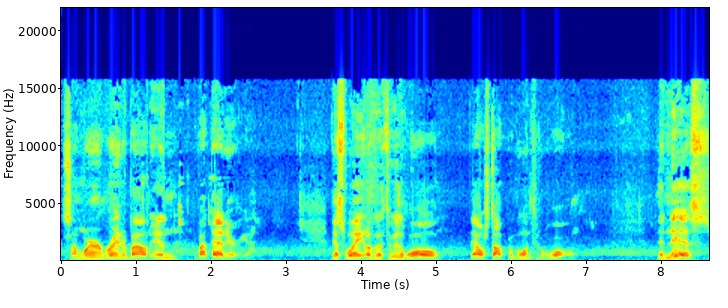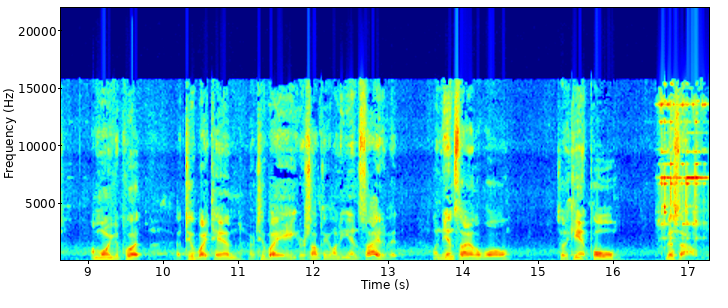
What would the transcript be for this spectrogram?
somewhere right about in about that area. This way it'll go through the wall. That'll stop from going through the wall. Then this, I'm going to put a 2x10 or 2x8 or something on the inside of it on the inside of the wall so they can't pull this out.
